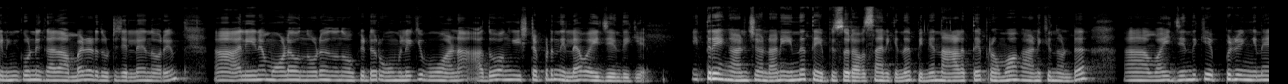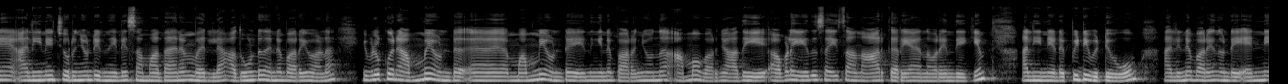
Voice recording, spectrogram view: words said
കിണുങ്ങിക്കൊണ്ട് നിൽക്കാതെ അമ്മയുടെ അടുത്തോട്ട് ചെല്ലേ എന്ന് പറയും. അലീന മോളെ ഒന്നുകൂടെ ഒന്ന് നോക്കിയിട്ട് റൂമിലേക്ക് പോവാണ്. അതും അങ്ങ് ഇഷ്ടപ്പെടുന്നില്ല വൈജയന്തിക്ക്. ഇത്രയും കാണിച്ചുകൊണ്ടാണ് ഇന്നത്തെ എപ്പിസോഡ് അവസാനിക്കുന്നത്. പിന്നെ നാളത്തെ പ്രൊമോ കാണിക്കുന്നുണ്ട്. വൈജയന്തിക്ക് എപ്പോഴും ഇങ്ങനെ അലീനെ ചൊറിഞ്ഞുകൊണ്ടിരുന്നതിൽ സമാധാനം വരില്ല. അതുകൊണ്ട് തന്നെ പറയുവാണ് ഇവൾക്കൊരു അമ്മയുണ്ട് മമ്മിയുണ്ട് എന്നിങ്ങനെ പറഞ്ഞു എന്ന് അമ്മ പറഞ്ഞു. അത് അവളെ ഏത് സൈസാണെന്ന് ആർക്കറിയാം എന്ന് പറയുമ്പോഴേക്കും അലീനയുടെ പിടിവിട്ടു പോവും. അലീന പറയുന്നുണ്ട് എന്നെ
